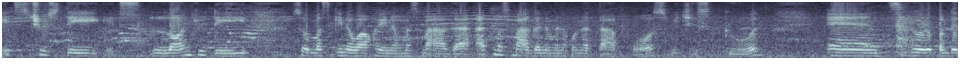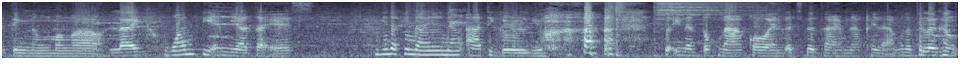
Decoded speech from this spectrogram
it's Tuesday, it's laundry day. So, mas ginawa ko yun ng mas maaga. At mas maaga naman ako natapos, which is good. And siguro pagdating ng mga like 1pm yata is hindi na kinaya ng ate girl yun. so, inantok na ako and that's the time na kailangan ko na talagang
